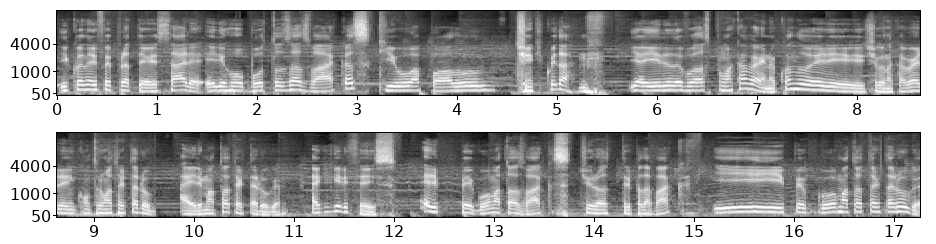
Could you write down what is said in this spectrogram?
E quando ele foi pra Tessália, ele roubou todas as vacas que o Apolo tinha que cuidar. E aí ele levou elas pra uma caverna. Quando ele chegou na caverna, ele encontrou uma tartaruga. Aí ele matou a tartaruga. Aí o que, que ele fez? Ele pegou, matou as vacas, tirou a tripa da vaca e pegou, matou a tartaruga.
